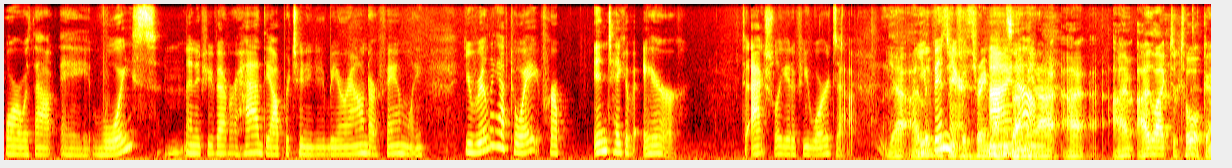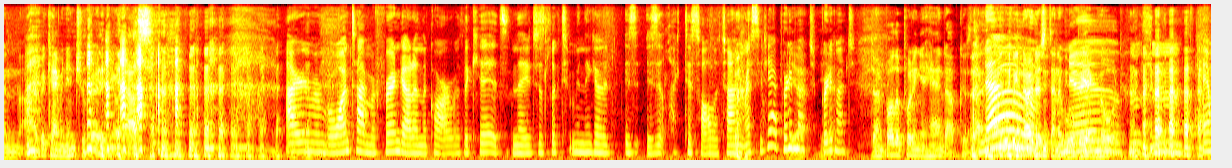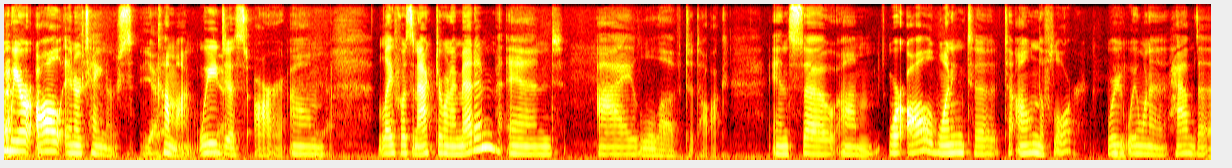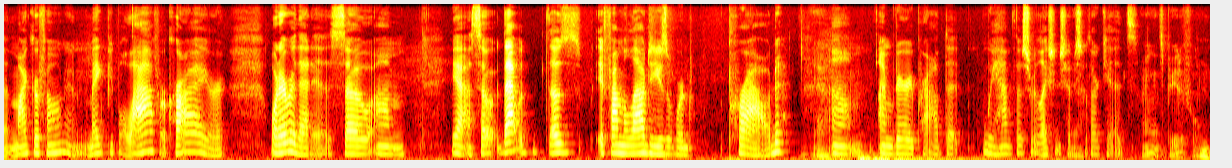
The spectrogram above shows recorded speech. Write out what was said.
or without a voice. Mm. And if you've ever had the opportunity to be around our family, you really have to wait for an intake of air to actually get a few words out. Yeah i You've lived with you for three months i, know. mean I, I i i like to talk and i became an introvert in your house I remember one time a friend got in the car with the kids and they just looked at me and they go, "Is is it like this all the time?" And I said, "Yeah, pretty Yeah, much, pretty yeah. much." don't bother putting your hand up because that No, will be noticed and it will be ignored and we are all entertainers. Yeah. Come on, we Yeah. just are. Um. Leif was an actor when I met him, and I love to talk. And so um, we're all wanting to, to own the floor. We, Mm. we want to have the microphone and make people laugh or cry or whatever that is. So, um, yeah, so that would, those, if I'm allowed to use the word proud, yeah um, I'm very proud that we have those relationships with our kids. i think it's beautiful Mm.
